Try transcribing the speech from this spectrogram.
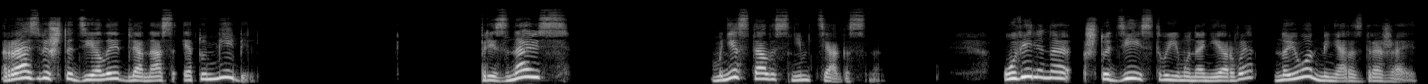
разве что делает для нас эту мебель. Признаюсь, мне стало с ним тягостно. Уверена, что действую ему на нервы, но и он меня раздражает.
